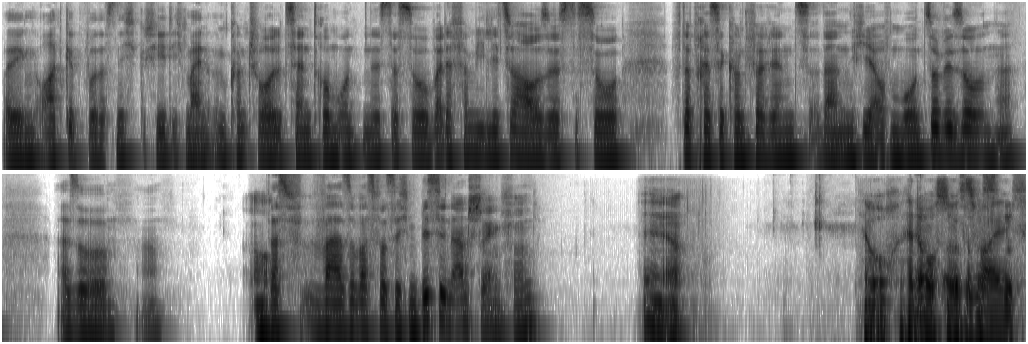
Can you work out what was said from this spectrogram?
oder irgendeinen Ort gibt, wo das nicht geschieht. Ich meine, im Control-Zentrum unten ist das so, bei der Familie zu Hause ist das so, auf der Pressekonferenz, dann hier auf dem Mond sowieso. Ne? Also, ja. oh. das war sowas, was ich ein bisschen anstrengend fand. Ja. Ja, auch, hätte ja, auch so also zwei. Was,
